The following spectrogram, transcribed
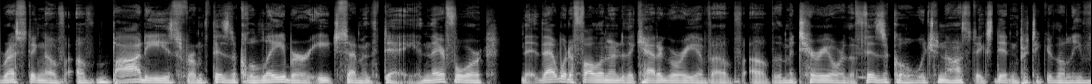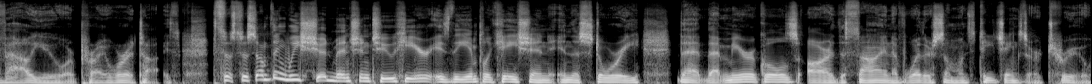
resting of, of bodies from physical labor each seventh day. And therefore, that would have fallen under the category of, of, of the material or the physical, which Gnostics didn't particularly value or prioritize. So, so something we should mention too here is the implication in the story that, that miracles are the sign of whether someone's teachings are true.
